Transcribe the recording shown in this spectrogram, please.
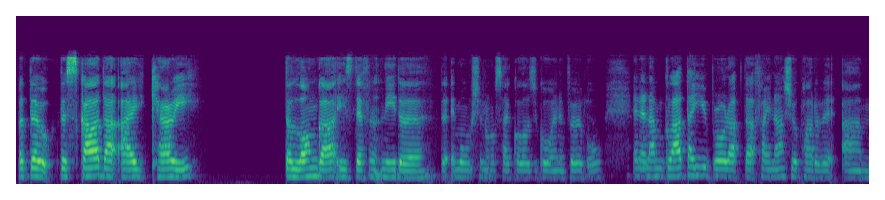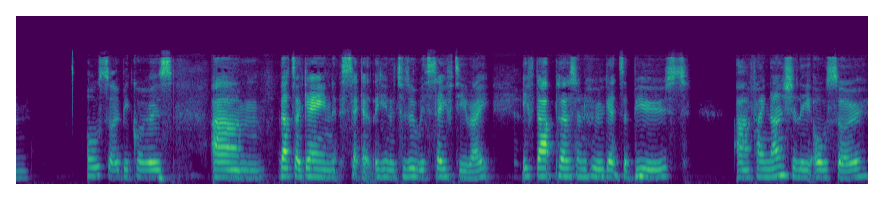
But the, the scar that I carry the longer is definitely the the emotional, psychological, and verbal. And then I'm glad that you brought up that financial part of it. Um, also because um, that's again you know to do with safety right? If that person who gets abused uh, financially also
